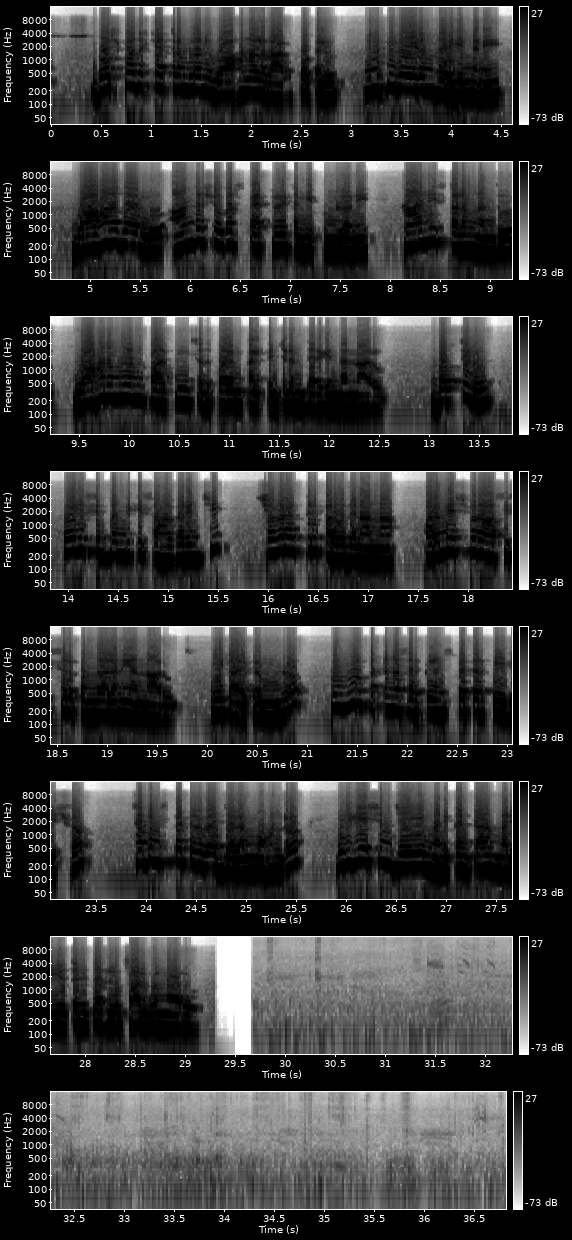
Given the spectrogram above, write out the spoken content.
గోష్పాద క్షేత్రంలోని వాహనాల రాకపోకలు నిలిపివేయడం జరిగిందని వాహనదారులు ఆంధ్ర షుగర్స్ ఫ్యాక్టరీ సమీపంలోని ఖాళీ స్థలం నందు వాహనములను పార్కింగ్ సదుపాయం కల్పించడం జరిగిందన్నారు. భక్తులు పోలీస్ సిబ్బందికి సహకరించి శివరాత్రి పర్వదినాన పరమేశ్వర ఆశీస్సులు పొందాలని అన్నారు. ఈ కార్యక్రమంలో పువ్వూరు పట్టణ circle inspector P Vishwa sub inspector Y Jaganmohan Rao irrigation JE Manikanta మరియు తదితరులు పాల్గొన్నారు.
